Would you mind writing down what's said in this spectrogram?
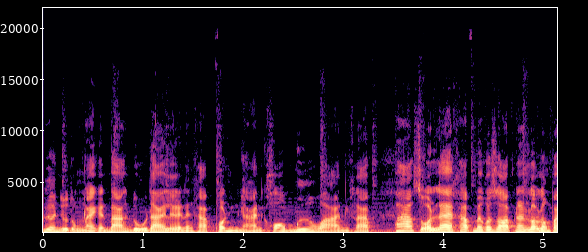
เพื่อนๆอยู่ตรงไหนกันบ้างดูได้เลยนะครับ ผลงานของเมื่อวานครับ ภาคส่วนแรกครับ Microsoft นั้นลดลงไป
